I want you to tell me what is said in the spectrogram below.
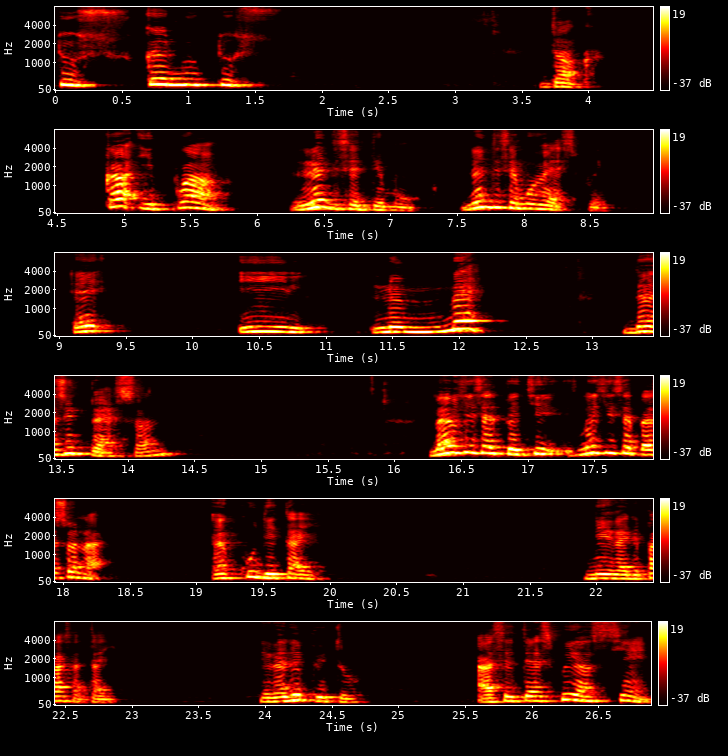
tous, que nous tous. Donc, quand il prend l'un de ces démons, l'un de ces mauvais esprits, et il le met dans une personne, même si cette petite, même si cette personne a un coup de taille, ne regardez pas sa taille. Regardez plutôt à cet esprit ancien,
